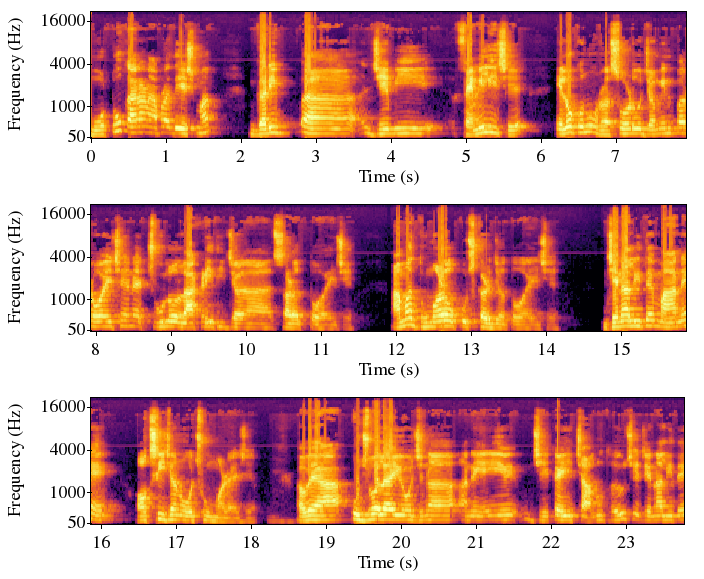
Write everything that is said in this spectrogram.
મોટું કારણ આપણા દેશમાં ગરીબ જે બી ફેમિલી છે એ લોકોનું રસોડું જમીન પર હોય છે અને ચૂલો લાકડીથી સળગતો હોય છે. આમાં ધુમાડો પુષ્કળ જતો હોય છે. જેના લીધે માને ઓક્સિજન ઓછું મળે છે. હવે આ ઉજ્જવલા યોજના અને એ જે કંઈ ચાલુ થયું છે જેના લીધે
